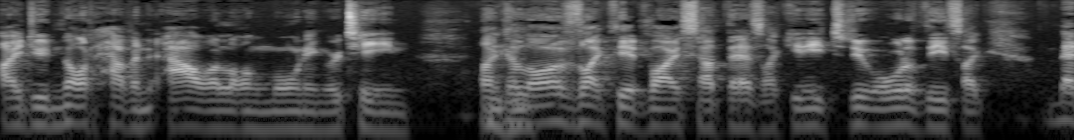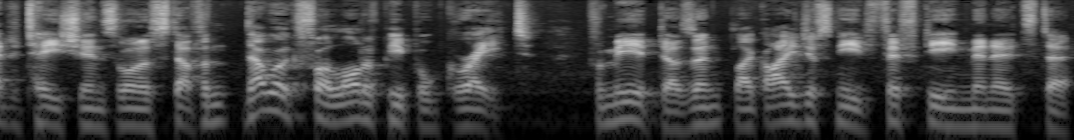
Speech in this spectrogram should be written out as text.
I do not have an hour long morning routine. Like mm-hmm. a lot of like the advice out there is like you need to do all of these like meditations, all this stuff, and that works for a lot of people. Great. For me, it doesn't. Like I just need 15 minutes to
